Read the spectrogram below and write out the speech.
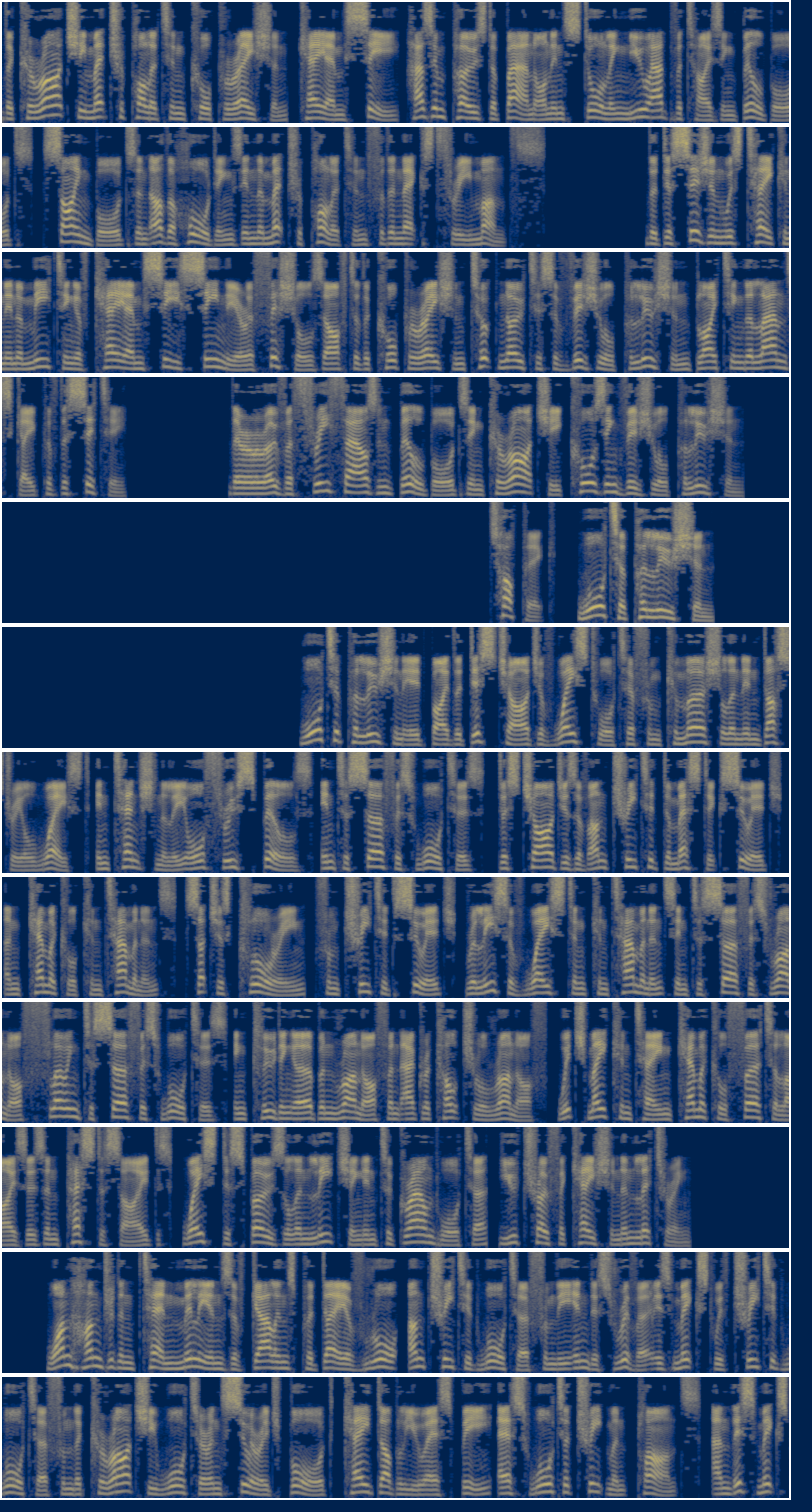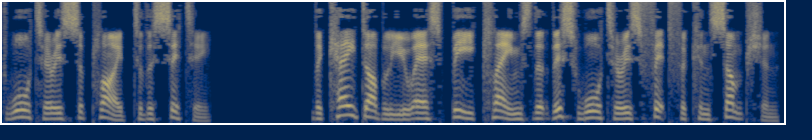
The Karachi Metropolitan Corporation (KMC) has imposed a ban on installing new advertising billboards, signboards and other hoardings in the metropolitan for the next 3 months. The decision was taken in a meeting of KMC's senior officials after the corporation took notice of visual pollution blighting the landscape of the city. There are over 3,000 billboards in Karachi causing visual pollution. Water pollution Water pollution id by the discharge of wastewater from commercial and industrial waste intentionally or through spills into surface waters, discharges of untreated domestic sewage, and chemical contaminants, such as chlorine, from treated sewage, release of waste and contaminants into surface runoff flowing to surface waters including urban runoff and agricultural runoff, which may contain chemical fertilizers and pesticides waste disposal and leaching into groundwater, eutrophication and littering. 110 millions of gallons per day of raw, untreated water from the Indus River is mixed with treated water from the Karachi Water and Sewerage Board KWSB's water treatment plants, and this mixed water is supplied to the city. The KWSB claims that this water is fit for consumption.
